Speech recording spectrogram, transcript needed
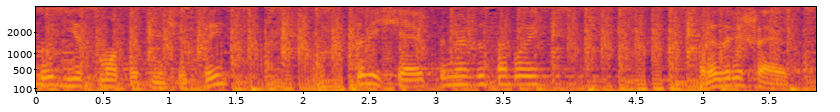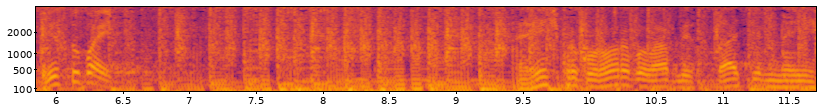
Судьи смотрят на часы, совещаются между собой, разрешают. «Приступайте!» Речь прокурора была блистательной,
